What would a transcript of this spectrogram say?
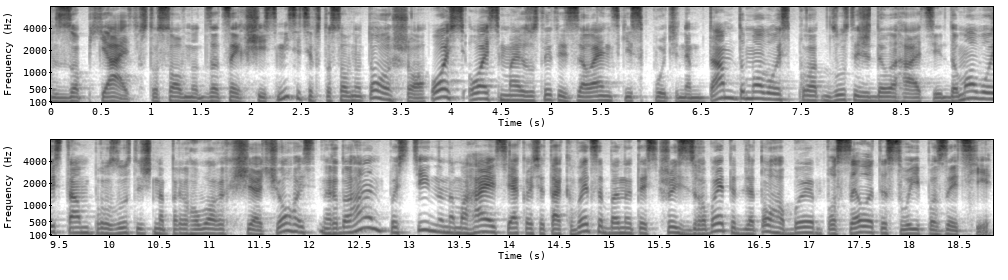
зо 5 стосовно за цих 6 місяців стосовно того, що ось ось має зустрітись Зеленський з Путіним. Там домовились про зустріч делегації, домовились там про зустріч на переговорах ще чогось. Ердоган постійно намагається якось отак вицебанитись, щось зробити для того, аби посилити свої позиції.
